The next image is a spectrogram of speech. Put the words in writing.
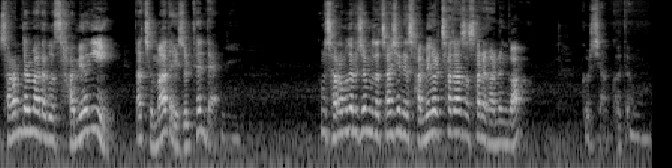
사람들마다 그 사명이 다 저마다 있을 텐데 네. 그럼 사람들은 전부 다 자신의 사명을 찾아서 살아가는가? 그렇지 않거든. 음.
